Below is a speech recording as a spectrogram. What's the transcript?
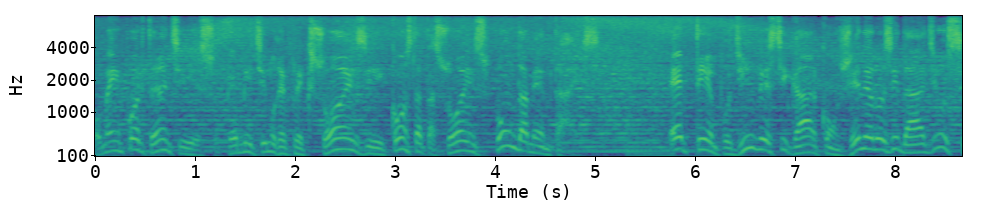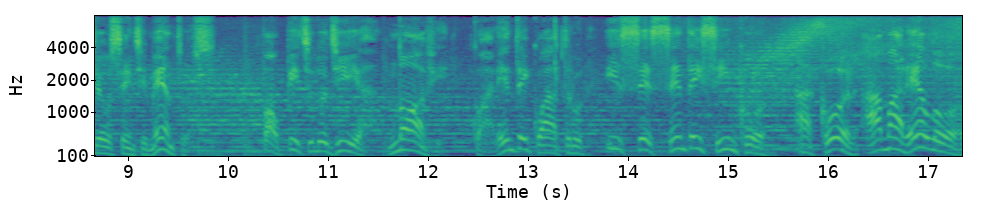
Como é importante isso, permitindo reflexões e constatações fundamentais. É tempo de investigar com generosidade os seus sentimentos. Palpite do dia: 9, 44 e 65. A cor amarelo.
